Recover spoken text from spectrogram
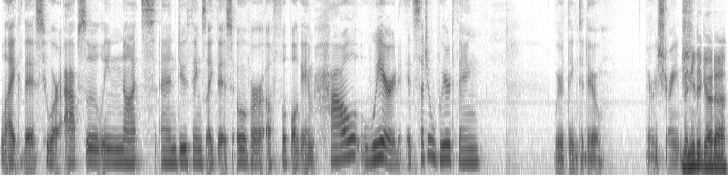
like this who are absolutely nuts and do things like this over a football game. How weird. It's such a weird thing. Weird thing to do. Very strange. They need to go to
